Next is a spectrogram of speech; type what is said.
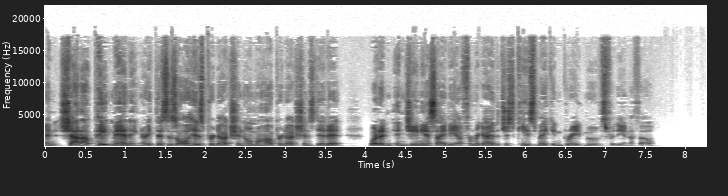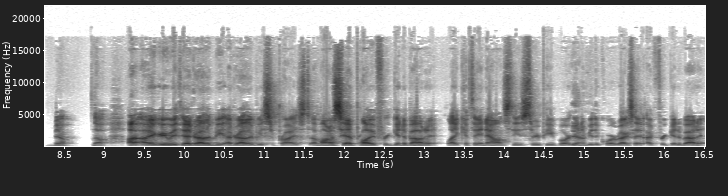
And shout out Peyton Manning, right? This is all his production. Omaha Productions did it. What an ingenious idea from a guy that just keeps making great moves for the NFL. Yep. No, I, I agree with you. I'd rather be I'd rather be surprised. Um, honestly, I'd probably forget about it. Like if they announce these three people are Yeah. going to be the quarterbacks, I, I forget about it.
